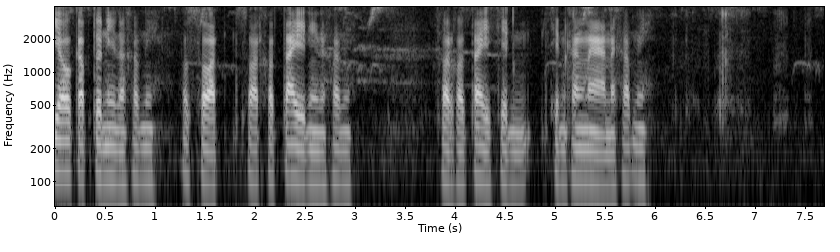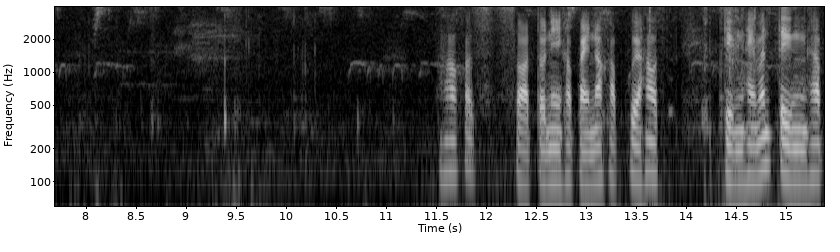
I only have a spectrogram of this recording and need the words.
เกี่ยวกับตัวนี้นะครับนี่เอาสอดสอดเข้าใต้นี่นะครับนี่สอดเข้าใต้เส้นเส้นข้างหน้านะครับนี่เขาก็สอดตัวนี้เข้าไปเนาะครับ เพื่อเขาดึงให้มันตึงครับ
